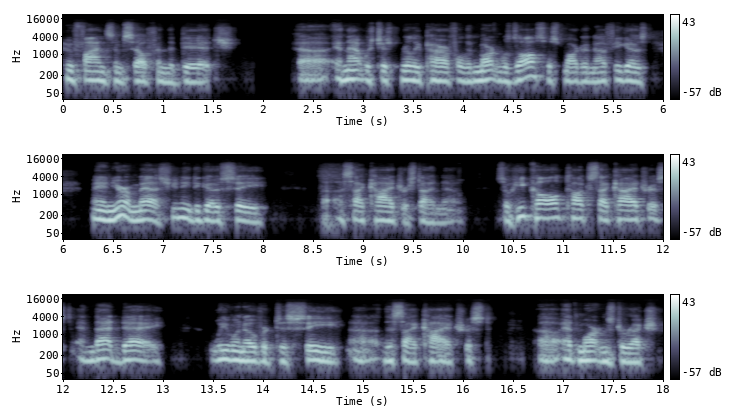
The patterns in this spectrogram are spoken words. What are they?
who finds himself in the ditch. Uh, and that was just really powerful. And Martin was also smart enough. He goes, Man, you're a mess. You need to go see a psychiatrist I know. So he called, talked to psychiatrist, and that day we went over to see uh, the psychiatrist uh, at Martin's direction.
